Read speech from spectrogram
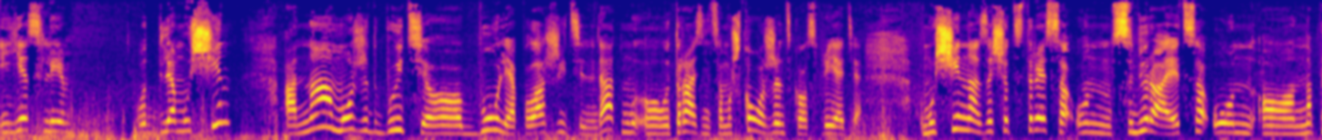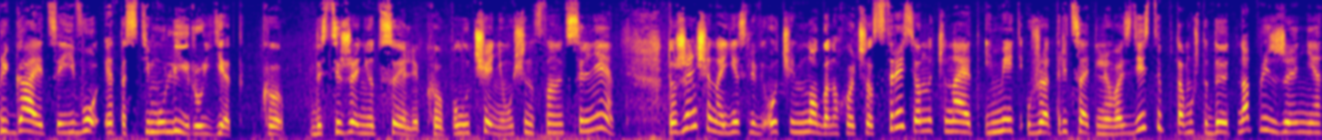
И если вот для мужчин она может быть а, более положительной, да, вот разница мужского и женского восприятия. Мужчина за счет стресса, он собирается, он напрягается, его это стимулирует к достижению цели, к получению мужчина становится сильнее, то женщина, если очень много находится в стрессе, он начинает иметь уже отрицательное воздействие, потому что дает напряжение,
